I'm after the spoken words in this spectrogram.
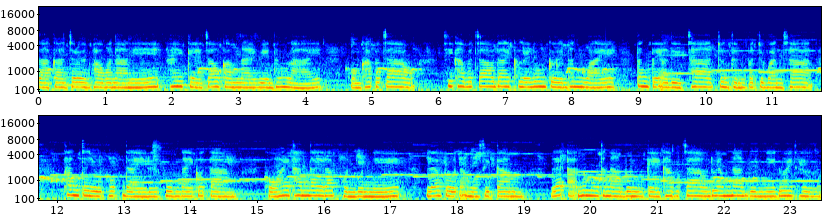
จากการเจริญภาวนานี้ให้แก่เจ้ากรรมนายเวรทั้งหลายของข้าพเจ้า ที่ข้าพเจ้าได้เคยล่วงเกินท่านไว้ ตั้งแต่อดีตชาติจนถึงปัจจุบันชาติ ท่านจะอยู่ภพใดหรือภูมิใดก็ตาม ขอให้ท่านได้รับผลบุญนี้ แล้วโปรดอโหสิกรรม และอนุโมทนาบุญแก่ข้าพเจ้าด้วยอำนาจบุญนี้ด้วยเถิด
